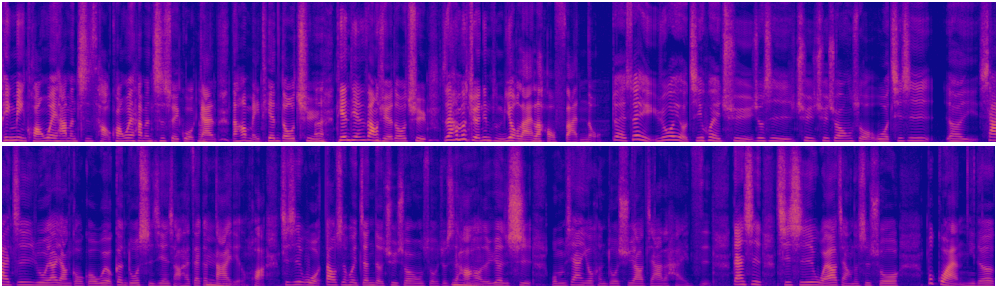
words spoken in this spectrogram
拼命狂喂他们吃草，狂喂他们吃水果干，然后每天都去，天天放学都去，所以他们觉得你们怎么又来了，好烦。对，所以如果有机会去，就是去去收容所，我其实呃下一只如果要养狗狗，我有更多时间，小孩再更大一点的话，其实我倒是会真的去收容所，就是好好的认识我们现在有很多需要家的孩子。但是其实我要讲的是说，不管你的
